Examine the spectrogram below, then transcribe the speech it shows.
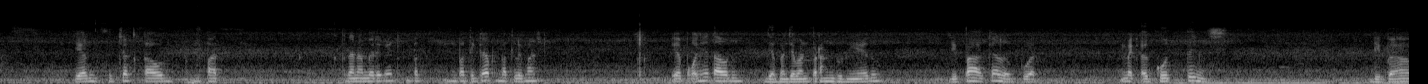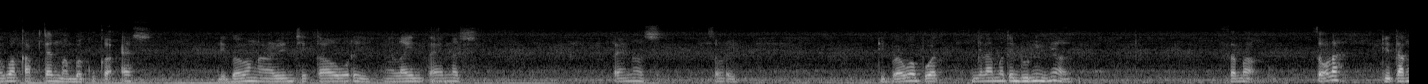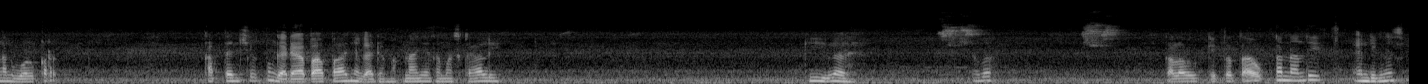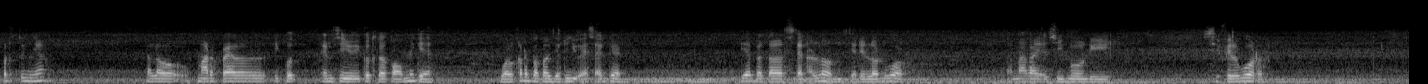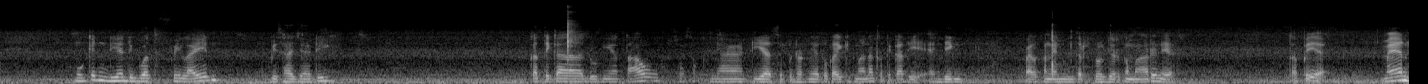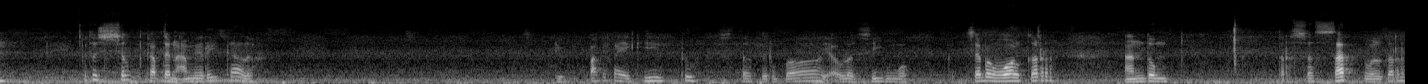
yang sejak tahun 4 Captain Amerika itu 43 45 sih. Ya pokoknya tahun zaman zaman perang dunia itu dipakai loh buat make a good things. Dibawa kapten membeku ke es dibawa ngalahin Chitauri ngalahin Thanos. Thanos sorry. Dibawa buat nyelamatin dunia. Sama seolah di tangan Walker Captain Shield tuh nggak ada apa-apanya nggak ada maknanya sama sekali. Gila. Apa? Kalau kita tahu kan nanti endingnya sepertinya kalau Marvel ikut MCU ikut ke komik ya Walker bakal jadi US agent dia bakal stand alone jadi lone wolf. Sama kayak Zemo di Civil War. Mungkin dia dibuat villain bisa jadi. Ketika dunia tahu sosoknya dia sebenarnya tuh kayak gimana ketika di ending Falcon and Winter Soldier kemarin ya. Tapi ya man itu shield Captain America loh dipakai kayak gitu. Astagfirullah ya Allah Simo siapa? Walker. Antum. Tersesat Walker.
